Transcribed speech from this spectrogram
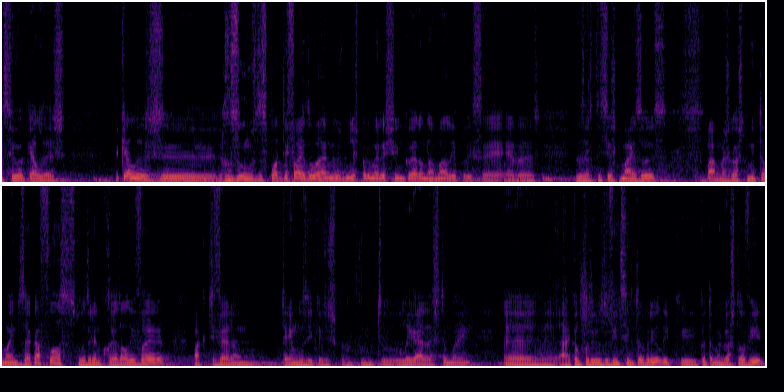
saiu aquelas Aqueles eh, resumos do Spotify do ano, as minhas primeiras cinco eram da Amália, por isso é, é das, das artistas que mais ouço. Pá, mas gosto muito também do Zeca Afonso, do Adriano Correia de Oliveira, pá, que tiveram, têm músicas pronto, muito ligadas também eh, àquele período do 25 de Abril e que, que eu também gosto de ouvir.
